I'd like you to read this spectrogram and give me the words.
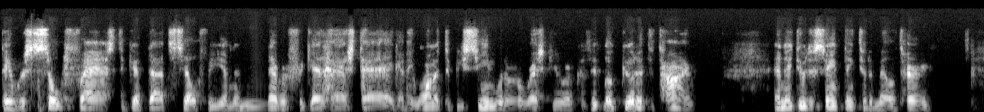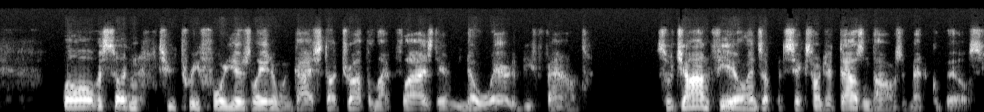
they were so fast to get that selfie and the never forget hashtag, and they wanted to be seen with a rescuer because it looked good at the time. And they do the same thing to the military. Well, all of a sudden, two, three, four years later, when guys start dropping like flies, they're nowhere to be found. So John Feal ends up with six hundred thousand dollars in medical bills,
